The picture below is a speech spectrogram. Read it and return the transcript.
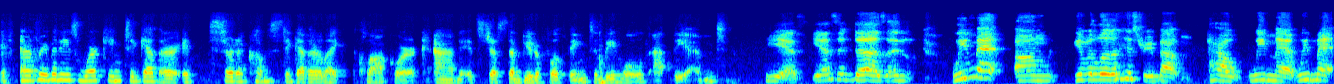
If everybody's working together it sort of comes together like clockwork and it's just a beautiful thing to behold at the end. Yes yes it does. And we met um give a little history about how we met. We met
